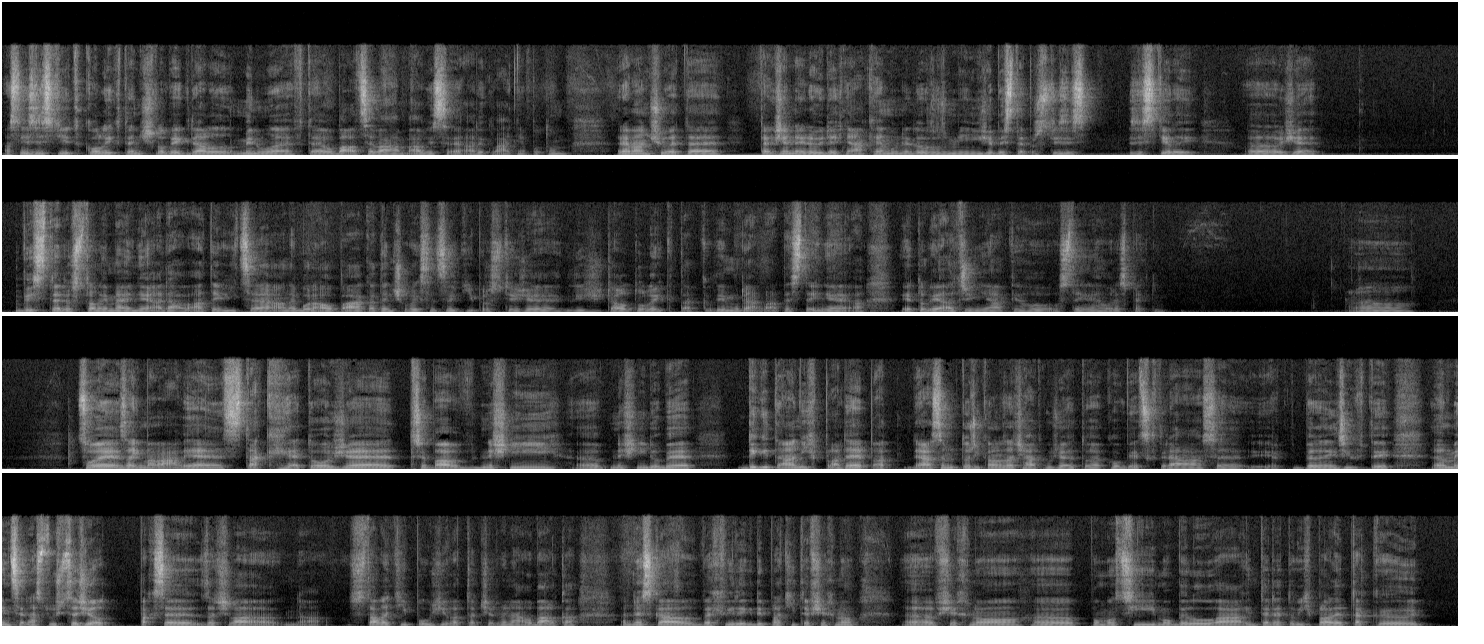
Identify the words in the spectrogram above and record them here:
vlastně zjistit, kolik ten člověk dal minule v té obálce vám a vy se adekvátně potom revančujete, takže nedojde k nějakému nedorozumění, že byste prostě zjistili, eh, že vy jste dostali méně a dáváte více, anebo naopak a ten člověk se cítí prostě, že když dal tolik, tak vy mu dáváte stejně a je to vyjádření nějakého stejného respektu. Uh, co je zajímavá věc, tak je to, že třeba v dnešní, eh, v dnešní době digitálních pladeb, a já jsem to říkal na začátku, že je to jako věc, která se, jak byly nejdřív ty eh, mince na stužce, že jo, pak se začala na staletí používat ta červená obálka. A dneska ve chvíli, kdy platíte všechno, eh, všechno pomocí mobilu a internetových pladeb, tak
